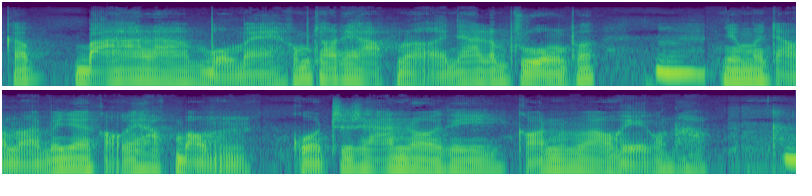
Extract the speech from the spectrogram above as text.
cấp 3 là bố mẹ không cho đi học nữa ở nhà làm ruộng thôi. Ừ. nhưng mà cháu nói bây giờ có cái học bổng của Trư San rồi thì con vào Huế con học. Ừ.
